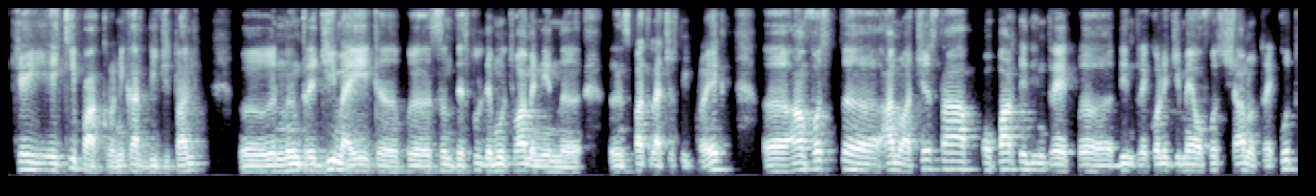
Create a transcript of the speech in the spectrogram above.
cei echipa Cronicar Digital, uh, în întregimea ei, că uh, sunt destul de mulți oameni în, uh, în spatele acestui proiect, am fost anul acesta, o parte dintre, dintre colegii mei au fost și anul trecut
